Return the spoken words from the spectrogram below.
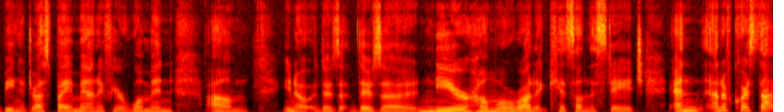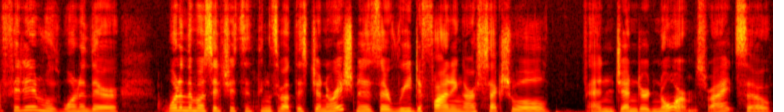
being addressed by a man if you're a woman. Um, you know, there's a, there's a near homoerotic kiss on the stage, and and of course that fit in with one of their one of the most interesting things about this generation is they're redefining our sexual and gender norms, right? So.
